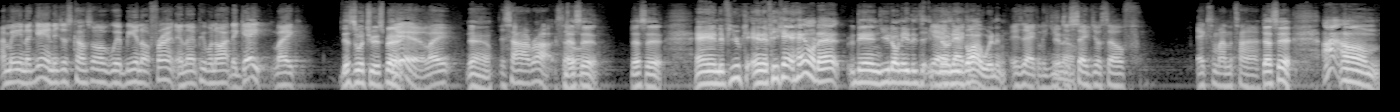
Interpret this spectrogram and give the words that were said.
I mean, again, it just comes on with being upfront and letting people know at the gate, like, This is what you expect. yeah, like Yeah. this how I rock. So That's it. That's it. And if you and if he can't handle that, then you don't need to Yeah, don't need to exactly. go out with him. Exactly. You, You just know. saved yourself X amount of time. That's it. I um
